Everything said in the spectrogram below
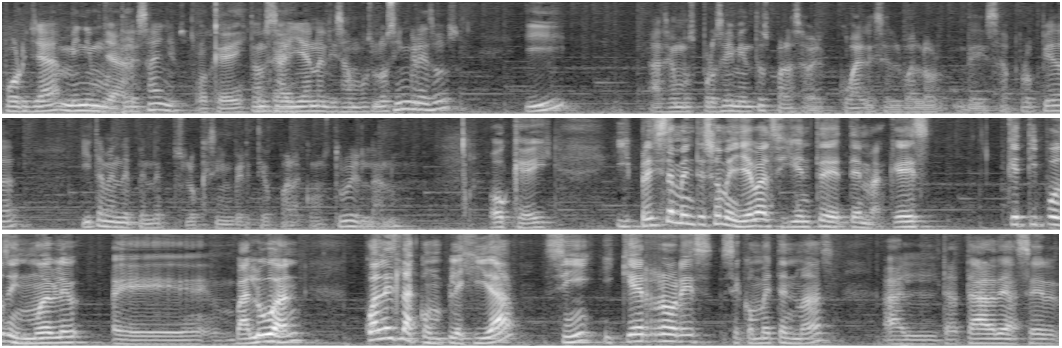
por ya mínimo Ya. tres años. ok. Entonces ok. ahí analizamos los ingresos y hacemos procedimientos para saber cuál es el valor de esa propiedad y también depende pues lo que se invirtió para construirla, ¿no? Ok. Y precisamente eso me lleva al siguiente tema, que es qué tipos de inmueble eh, evalúan, cuál es la complejidad, ¿sí? Y qué errores se cometen más al tratar de hacer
